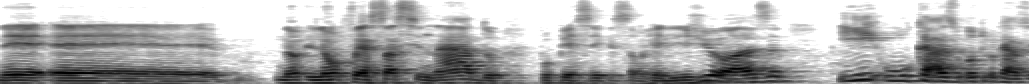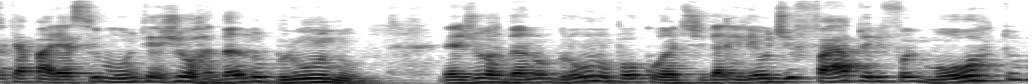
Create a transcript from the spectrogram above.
né, é, não, ele não foi assassinado por perseguição religiosa, E o caso, outro caso que aparece muito é Jordano Bruno. Né? Jordano Bruno, um pouco antes de Galileu, de fato ele foi morto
